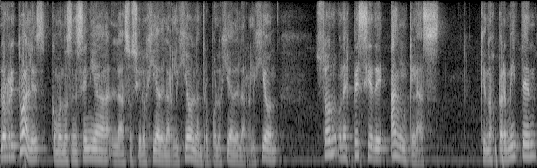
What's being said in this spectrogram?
Los rituales, como nos enseña la sociología de la religión, la antropología de la religión, son una especie de anclas que nos permiten,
